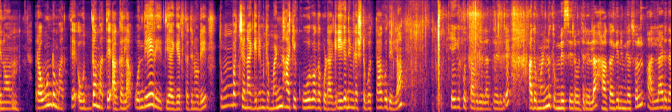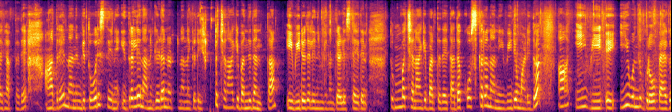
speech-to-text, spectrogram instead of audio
ಏನು ರೌಂಡ್ ಮತ್ತು ಉದ್ದ ಮತ್ತು ಅಗಲ ಒಂದೇ ರೀತಿಯಾಗಿರ್ತದೆ ನೋಡಿ. ತುಂಬ ಚೆನ್ನಾಗಿ ನಿಮಗೆ ಮಣ್ಣು ಹಾಕಿ ಕೂರುವಾಗ ಕೂಡ ಹಾಗೆ. ಈಗ ನಿಮಗೆ ಅಷ್ಟು ಗೊತ್ತಾಗೋದಿಲ್ಲ. ಹೇಗೆ ಗೊತ್ತಾಗೋದಿಲ್ಲ ಅಂತ ಹೇಳಿದರೆ ಅದು ಮಣ್ಣು ತುಂಬಿಸಿರೋದ್ರಿಲ್ಲ ಹಾಗಾಗಿ ನಿಮಗೆ ಸ್ವಲ್ಪ ಅಲ್ಲಾಡಿದಾಗೆ ಆಗ್ತದೆ. ಆದರೆ ನಾನು ನಿಮಗೆ ತೋರಿಸ್ತೇನೆ. ಇದರಲ್ಲೇ ನಾನು ಗಿಡ ನೆಟ್ಟು ನನ್ನ ಗಿಡ ಎಷ್ಟು ಚೆನ್ನಾಗಿ ಬಂದಿದೆ ಅಂತ ಈ ವಿಡಿಯೋದಲ್ಲಿ ನಿಮಗೆ ನಾನು ತಿಳಿಸ್ತಾ ಇದ್ದೇನೆ. ತುಂಬ ಚೆನ್ನಾಗಿ ಬರ್ತದೆ ಆಯಿತು? ಅದಕ್ಕೋಸ್ಕರ ನಾನು ಈ ವಿಡಿಯೋ ಮಾಡಿದ್ದು ಈ ವಿ ಈ ಒಂದು ಗ್ರೋ ಬ್ಯಾಗ್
